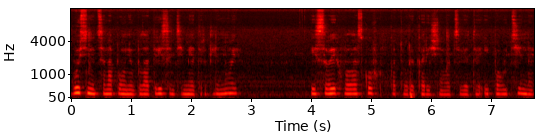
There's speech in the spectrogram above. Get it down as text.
Гусеница, напомню, была 3 сантиметра длиной. Из своих волосков, которые коричневого цвета, и паутины,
